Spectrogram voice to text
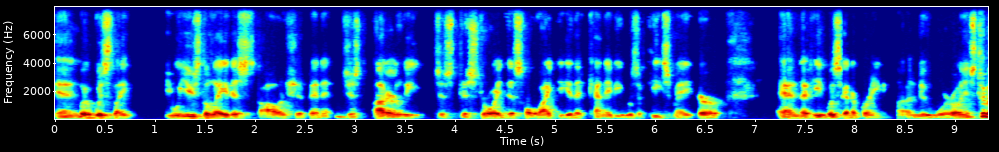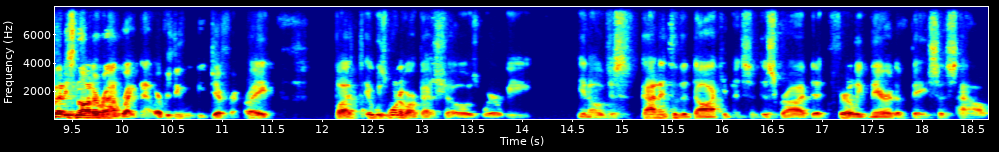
And it was like we used the latest scholarship in it and just utterly just destroyed this whole idea that Kennedy was a peacemaker and that he was going to bring a new world. And it's too bad he's not around right now. Everything would be different, right? But it was one of our best shows where we, you know, just got into the documents and described it fairly narrative basis how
